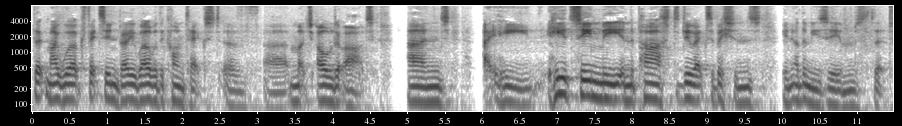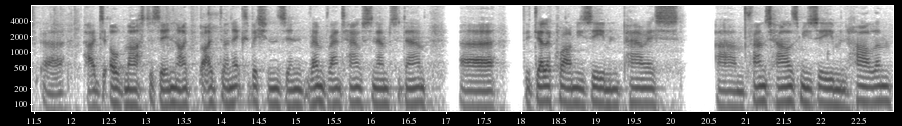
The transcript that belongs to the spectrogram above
that my work fits in very well with the context of uh, much older art, and he he had seen me in the past do exhibitions in other museums that uh, had old masters in. I've, I've done exhibitions in Rembrandt House in Amsterdam, uh, the Delacroix Museum in Paris, um, Frans Hals Museum in Haarlem.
